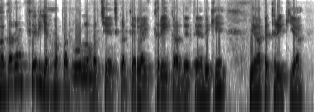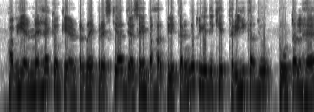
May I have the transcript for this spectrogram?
अगर हम फिर यहाँ पर रोल नंबर चेंज करते हैं लाइक थ्री कर देते हैं, देखिए, यहाँ पे थ्री किया। अभी अन्य है क्योंकि एंटर नहीं प्रेस किया, जैसे ही बाहर क्लिक करेंगे तो ये देखिए थ्री का जो टोटल है,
